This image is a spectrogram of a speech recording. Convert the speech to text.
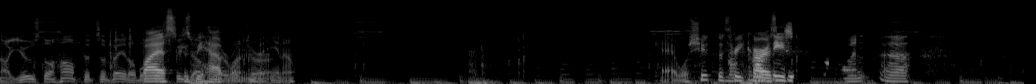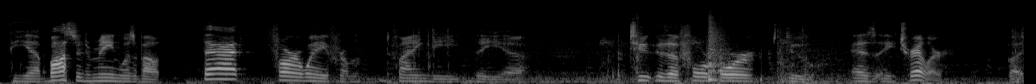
Now use the hump that's available. to Biased because we have their one, but you know. Okay, we'll shoot the three cars. Northeast one, uh, the uh, Boston and Maine was about that far away from defining the the uh, two the four four two as a trailer, but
